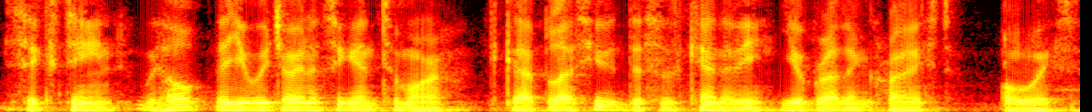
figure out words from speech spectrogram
16. We hope that you will join us again tomorrow. God bless you. This is Kennedy, your brother in Christ, always.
